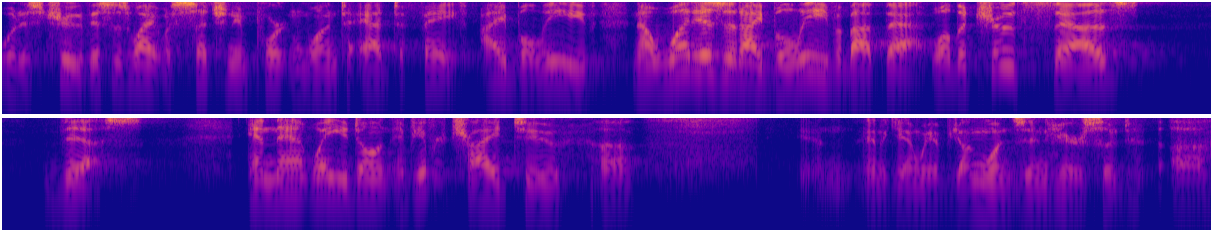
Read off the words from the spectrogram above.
what is true. This is why it was such an important one to add to faith. I believe. Now, what is it I believe about that? Well, the truth says this. And that way you don't. Have you ever tried to, uh, and, and, again, we have young ones in here, so uh,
